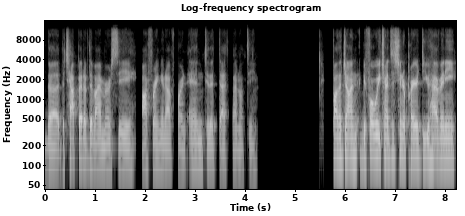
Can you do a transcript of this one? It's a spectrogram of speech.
the, the chaplet of divine mercy, offering it up for an end to the death penalty. Father John, before we transition to prayer, do you have any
